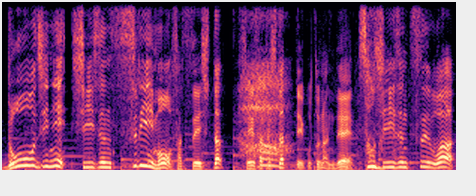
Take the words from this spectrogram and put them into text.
同時にシーズン3も撮影した制作したっていうことなんでシーズン2は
